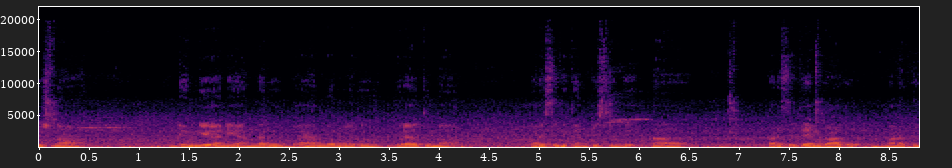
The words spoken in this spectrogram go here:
చూసినా డెంగ్యూ అని అందరూ భయాందోళనలకు గురవుతున్న పరిస్థితి కనిపిస్తుంది. పరిస్థితి ఏం కాదు. మనకు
